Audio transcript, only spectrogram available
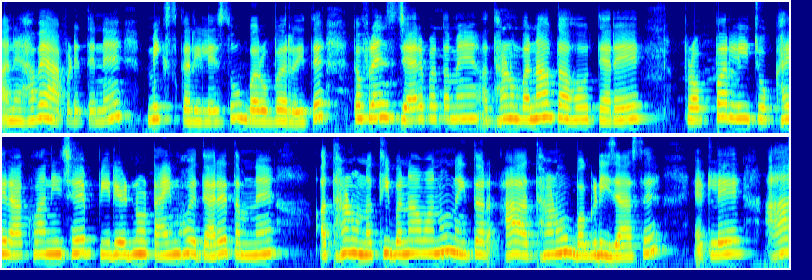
અને હવે આપણે તેને મિક્સ કરી લઈશું બરાબર રીતે. તો ફ્રેન્ડ્સ, જ્યારે પણ તમે અથાણું બનાવતા હો ત્યારે પ્રોપરલી ચોખ્ખાઈ રાખવાની છે. પીરિયડનો ટાઈમ હોય ત્યારે તમને અથાણું નથી બનાવવાનું, નહીંતર આ અથાણું બગડી જશે. એટલે આ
